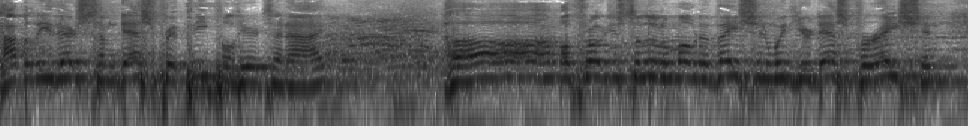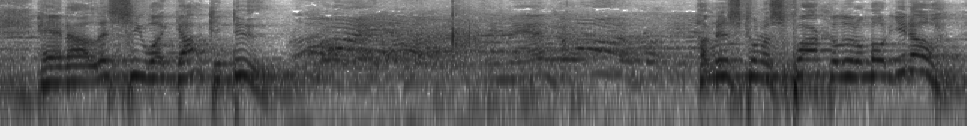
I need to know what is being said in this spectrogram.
I believe there's some desperate people here tonight. I'm going to throw just a little motivation with your desperation, and uh, let's see what God can do. I'm just going to spark a little motive. You know,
